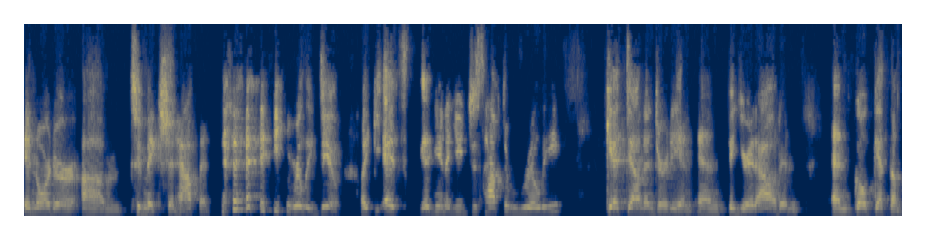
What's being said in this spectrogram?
in order um, to make shit happen you really do like it's you know you just have to really get down and dirty and, and figure it out and and go get them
